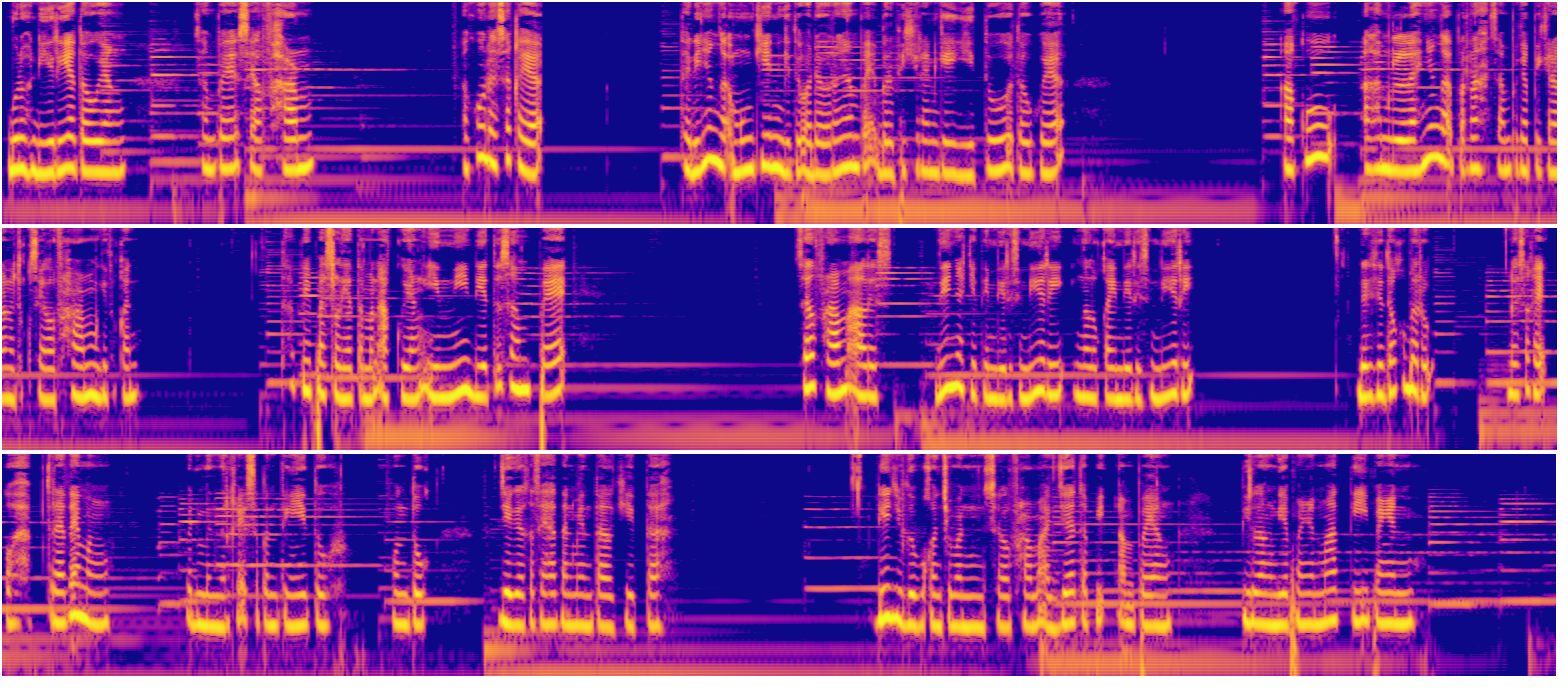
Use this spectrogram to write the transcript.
bunuh diri atau yang sampai self harm aku ngerasa kayak tadinya nggak mungkin gitu. Ada orang yang sampai berpikiran kayak gitu atau kayak aku alhamdulillahnya nggak pernah sampai kepikiran untuk self harm gitu kan. Tapi pas lihat teman aku yang ini dia tuh sampai self harm alias dia nyakitin diri sendiri ngelukain diri sendiri. Dari situ aku baru ngerasa kayak wah ternyata emang bener-bener kayak sepenting itu untuk jaga kesehatan mental kita. Dia juga bukan cuman self harm aja tapi sampai yang bilang dia pengen mati pengen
